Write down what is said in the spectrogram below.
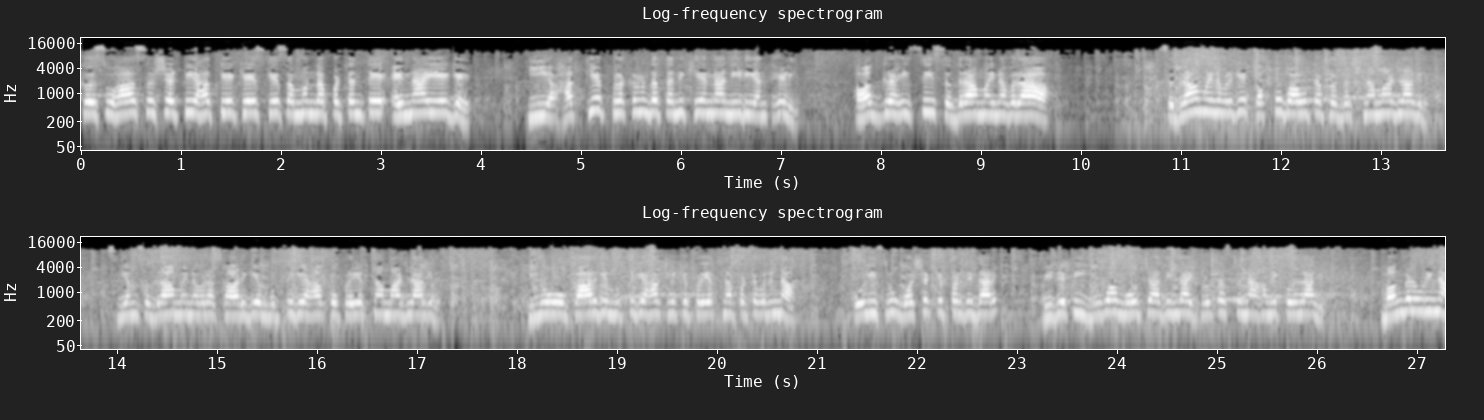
ಸುಹಾಸ್ ಶೆಟ್ಟಿ ಹತ್ಯೆ ಕೇಸ್ಗೆ ಸಂಬಂಧಪಟ್ಟಂತೆ ಎನ್ಐಎಗೆ ಈ ಹತ್ಯೆ ಪ್ರಕರಣದ ತನಿಖೆಯನ್ನ ನೀಡಿ ಅಂತ ಹೇಳಿ ಆಗ್ರಹಿಸಿ ಸಿದ್ದರಾಮಯ್ಯನವರ, ಸಿದ್ದರಾಮಯ್ಯನವರಿಗೆ ಕಪ್ಪು ಬಾವುಟ ಪ್ರದರ್ಶನ ಮಾಡಲಾಗಿದೆ. ಸಿಎಂ ಸಿದ್ದರಾಮಯ್ಯನವರ ಕಾರಿಗೆ ಮುತ್ತಿಗೆ ಹಾಕುವ ಪ್ರಯತ್ನ ಮಾಡಲಾಗಿದೆ. ಇನ್ನು ಕಾರ್ಗೆ ಮುತ್ತಿಗೆ ಹಾಕಲಿಕ್ಕೆ ಪ್ರಯತ್ನ ಪಟ್ಟವರನ್ನ ಪೊಲೀಸರು ವಶಕ್ಕೆ ಪಡೆದಿದ್ದಾರೆ. ಬಿಜೆಪಿ ಯುವ ಮೋರ್ಚಾದಿಂದ ಈ ಪ್ರೊಟೆಸ್ಟ್ ಅನ್ನು ಹಮ್ಮಿಕೊಳ್ಳಲಾಗಿದೆ. ಮಂಗಳೂರಿನ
